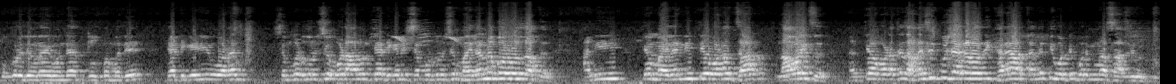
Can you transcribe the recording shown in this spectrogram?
बकुरी देवराई वंद्या ग्रुपमध्ये त्या ठिकाणी वडा शंभर दोनशे वड आणून त्या ठिकाणी शंभर दोनशे महिलांना बोलवलं जातं आणि त्या महिलांनी ते वडात झाड लावायचं. आणि त्या वडाच्या झाडाची पूजा करायची खऱ्या अर्थाने ती वटी पौर्णिमा साजरी होती.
